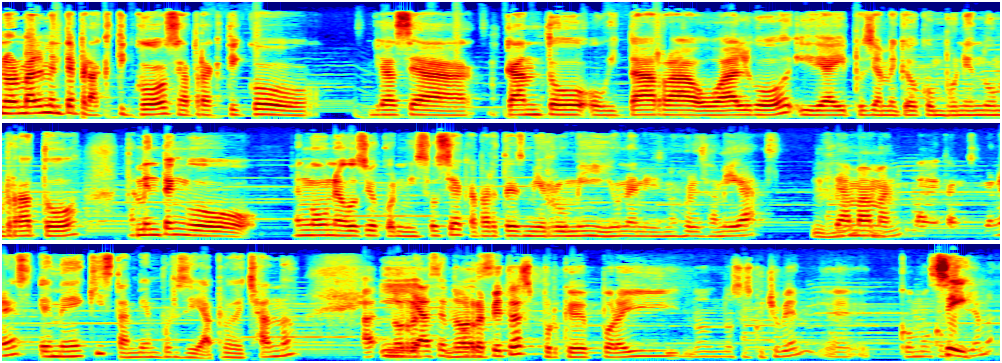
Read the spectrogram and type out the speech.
normalmente practico, o sea, practico ya sea canto o guitarra o algo, y de ahí pues ya me quedo componiendo un rato. También tengo, tengo un negocio con mi socia, que aparte es mi roomie y una de mis mejores amigas. Se llama. Máquina de Canciones, MX, también por si aprovechando. Ah, Y ¿No, re- no repites? Porque por ahí no, no se escuchó bien. Eh, ¿Cómo, cómo Sí. se llama?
